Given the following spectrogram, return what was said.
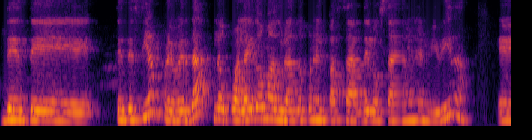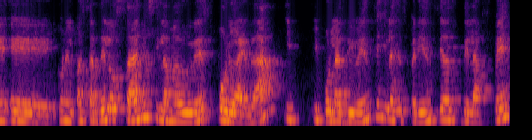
desde, desde siempre, ¿verdad? Lo cual ha ido madurando con el pasar de los años en mi vida. Eh, eh, con el pasar de los años y la madurez por la edad y, y por las vivencias y las experiencias de la fe,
